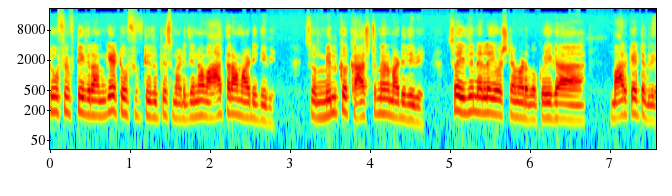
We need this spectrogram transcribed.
ಟೂ ಫಿಫ್ಟಿ ಗ್ರಾಮ್ಗೆ ಟೂ ಫಿಫ್ಟಿ ರುಪೀಸ್ ಮಾಡಿದ್ದೀವಿ ನಾವು ಆ ಥರ ಮಾಡಿದ್ದೀವಿ. ಸೊ ಮಿಲ್ಕ್ ಕಾಸ್ಟ್ ಮೇಲೆ ಮಾಡಿದ್ದೀವಿ. ಸೊ ಇದನ್ನೆಲ್ಲ ಯೋಚನೆ ಮಾಡಬೇಕು. ಈಗ ಮಾರ್ಕೆಟಲ್ಲಿ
